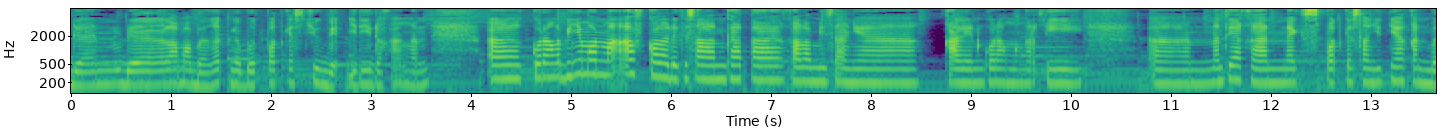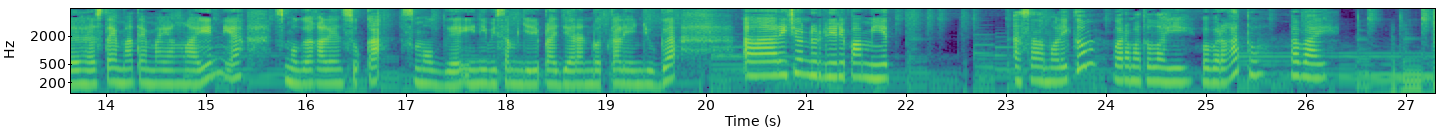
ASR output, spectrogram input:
dan udah lama banget nggak buat podcast juga, jadi udah kangen. Uh, kurang lebihnya mohon maaf kalau ada kesalahan kata, kalau misalnya kalian kurang mengerti uh, nanti akan next podcast selanjutnya akan bahas tema-tema yang lain ya. Semoga kalian suka. Semoga ini bisa menjadi pelajaran buat kalian juga. Uh, undur diri pamit. Assalamualaikum warahmatullahi wabarakatuh. Bye bye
